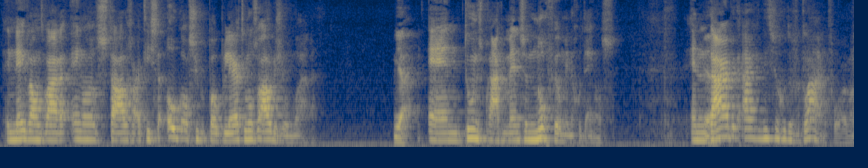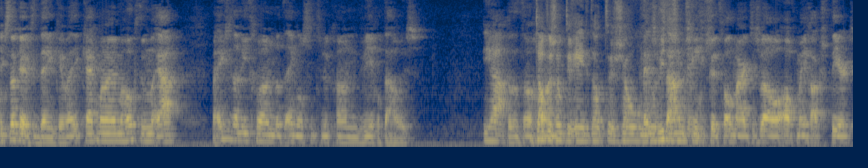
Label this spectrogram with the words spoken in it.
In Nederland waren Engelstalige artiesten ook al super populair toen onze ouders jong waren. Ja. En toen spraken mensen nog veel minder goed Engels. En Ja. daar heb ik eigenlijk niet zo goed een verklaring voor. want- Ik zit ook even te denken, maar ik krijg maar in mijn hoofd... toen- Ja, maar is het dan niet gewoon dat Engels natuurlijk gewoon wereldtaal is? ja, Dat gewoon- is ook de reden dat er zo Mensen verstaan er misschien gekut van, maar het is wel algemeen geaccepteerd.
